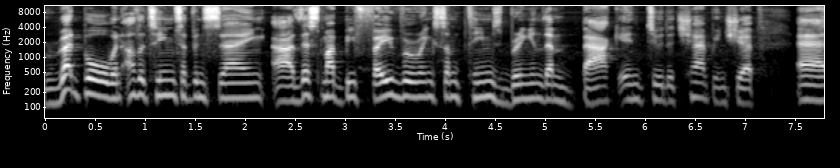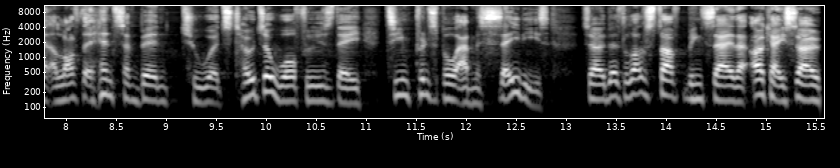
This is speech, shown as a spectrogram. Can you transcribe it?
Red Bull and other teams have been saying uh, this might be favoring some teams bringing them back into the championship. And a lot of the hints have been towards Toto Wolff, who's the team principal at Mercedes. So there's a lot of stuff being said that, okay, so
